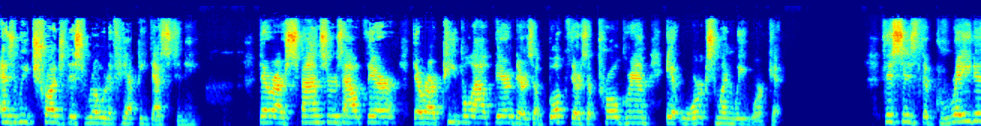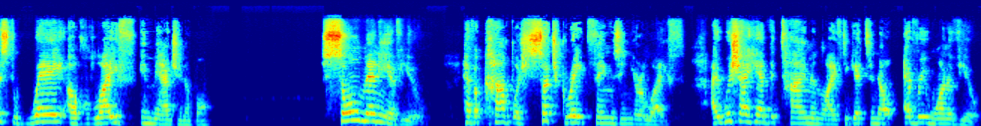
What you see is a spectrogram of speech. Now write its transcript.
as we trudge this road of happy destiny. There are sponsors out there, there are people out there, there's a book, there's a program. It works when we work it. This is the greatest way of life imaginable. So many of you have accomplished such great things in your life. I wish I had the time in life to get to know every one of you.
